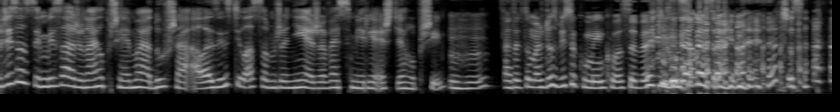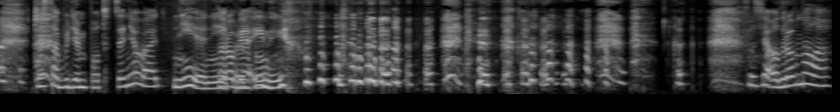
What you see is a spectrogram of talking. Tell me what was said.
vždy som si myslela, že najhlbšia je moja duša, ale zistila som, že nie, že vesmír je ešte hlbší. Uh-huh. A tak to máš dosť vysokú mienku o sebe. No, samozrejme. Čo sa, čo sa budem podceňovať? Nie, nie. To robia prebo. iní. Som ťa odrovnala?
